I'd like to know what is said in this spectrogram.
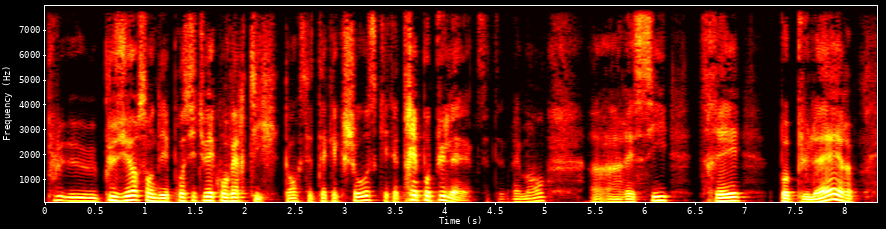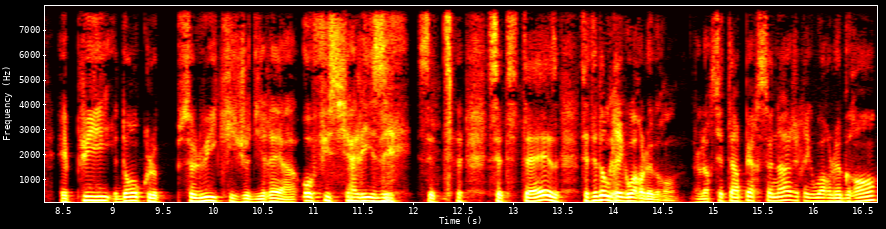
plus, plusieurs sont des prostituées converties. Donc c'était quelque chose qui était très populaire. C'était vraiment un récit très populaire. Et puis, donc, le, celui qui, je dirais, a officialisé cette, cette thèse, c'était donc Grégoire le Grand. Alors, c'est un personnage, Grégoire le Grand,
